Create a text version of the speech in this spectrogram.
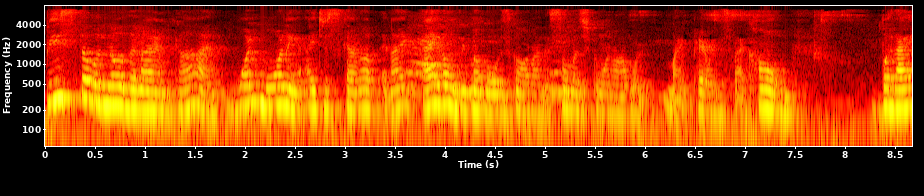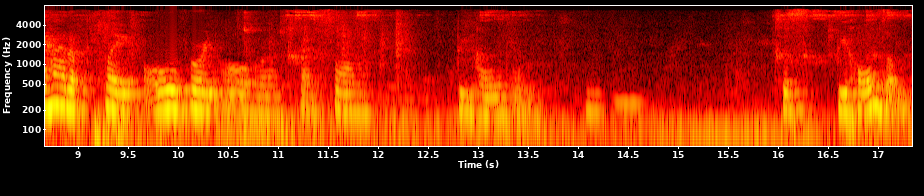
be still and know that I am God. One morning I just got up and I, I don't remember what was going on. There's so much going on with my parents back home. But I had to play over and over that song, Behold Him just behold them.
